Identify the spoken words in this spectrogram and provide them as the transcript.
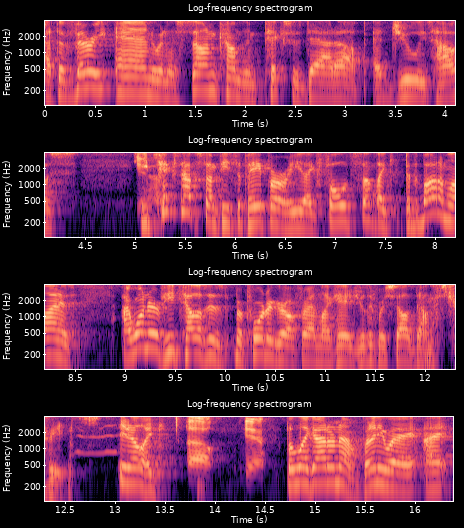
at the very end, when his son comes and picks his dad up at Julie's house, he picks up some piece of paper or he like folds something. Like, but the bottom line is, I wonder if he tells his reporter girlfriend like, "Hey, Julie Purcell's down the street," you know, like. oh yeah, But like I don't know. But anyway, I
